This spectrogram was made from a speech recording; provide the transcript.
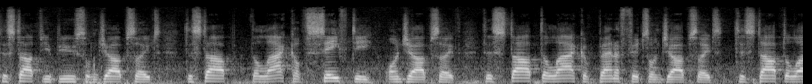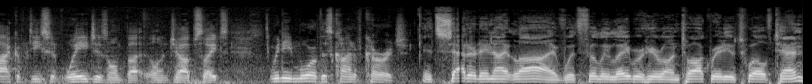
to stop the abuse on job sites, to stop the lack of safety on job sites, to stop the lack of benefits on job sites, to stop the lack of decent wages on on job sites. We need more of this kind of courage. It's Saturday Night Live with Philly Labor here on Talk Radio 1210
